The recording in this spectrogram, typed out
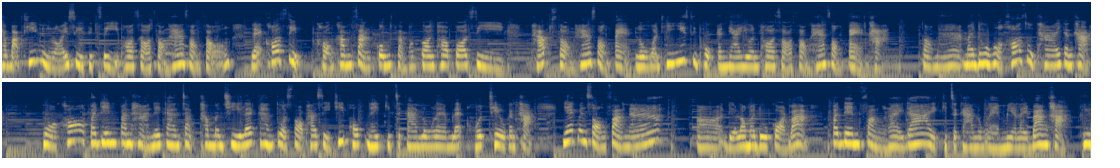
ฉบับที่ 144 พศ 2522 และข้อ 10 ของคำสั่งกรมสรรพากรทป 4 ทับ 2528 ลงวันที่ 26 กันยายน พศ 2528 ค่ะ ต่อมามาดูหัวข้อสุดท้ายกันค่ะ หัวข้อประเด็นปัญหาในการจัดทำบัญชีและการตรวจสอบภาษีที่พบในกิจการโรงแรมและโฮสเทลกันค่ะ แยกเป็น 2 ฝั่งนะ เดี๋ยวเรามาดูก่อนว่า ประเด็นฝั่งรายได้กิจการโรงแรมมีอะไรบ้างค่ะ คือ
